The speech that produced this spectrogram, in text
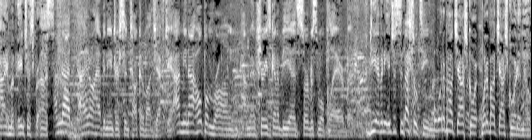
item of interest for us. I'm not. I don't have any interest in talking about Jeff J. I mean, I hope I'm wrong. I mean, I'm sure he's going to be a serviceable player, but do you have any interest in special team? What about Josh Gordon? What about Josh Gordon though?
